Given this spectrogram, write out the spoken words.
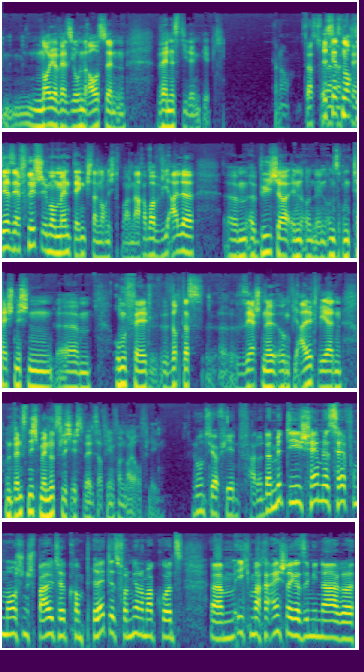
neue Versionen raussenden, wenn es die denn gibt. Genau. Das Ist jetzt noch sehr, sehr frisch. Im Moment denke ich dann noch nicht drüber nach. Aber wie alle ähm, Bücher in, in unserem technischen ähm, Umfeld wird das äh, sehr schnell irgendwie alt werden. Und wenn es nicht mehr nützlich ist, werde ich es auf jeden Fall neu auflegen. Lohnt sich auf jeden Fall. Und damit die Shameless Self-Promotion Spalte komplett ist, von mir nochmal kurz. Ähm, ich mache Einsteigerseminare.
